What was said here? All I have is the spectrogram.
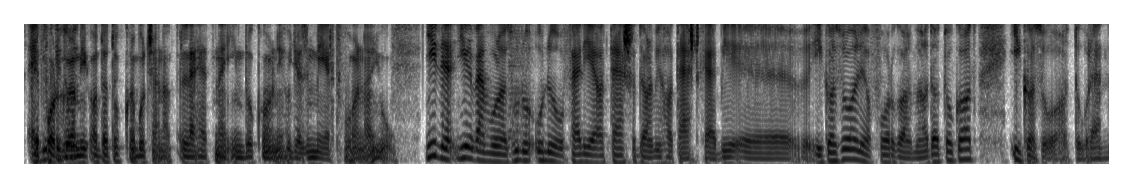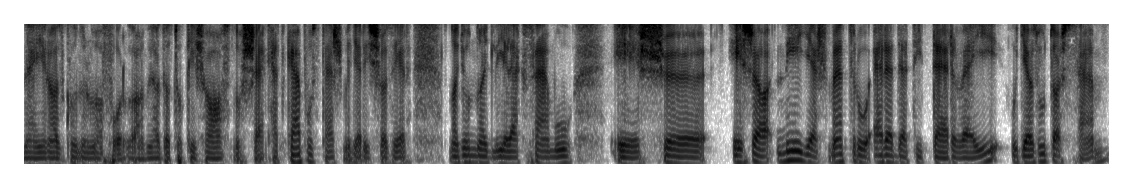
Egy forgalmi adatokkal, bocsánat, lehetne indokolni, hogy ez miért volna jó? Nyilvánvalóan az Unió felé a társadalmi hatást kell igazolni, a forgalmi adatokat. Igazolható lenne, én azt gondolom, a forgalmi adatok és a hasznosság. Hát Káposztás megyer is azért nagyon nagy lélekszámú, és, és a négyes metró eredeti tervei, ugye az utasszám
